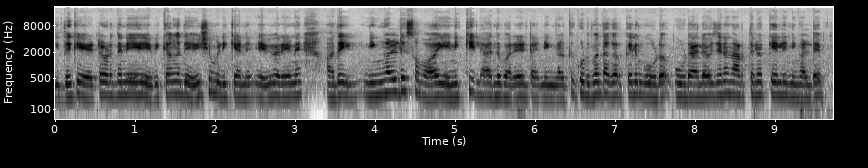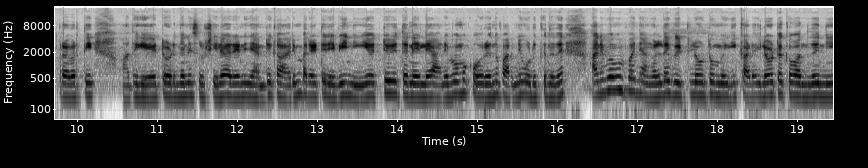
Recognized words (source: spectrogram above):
ഇത് കേട്ട ഉടൻ തന്നെ രവിക്ക് അങ്ങ് ദേഷ്യം പിടിക്കുകയാണ് രവി പറയണേ അതെ നിങ്ങളുടെ സ്വഭാവം എനിക്ക് എനിക്കില്ല എന്ന് പറയട്ടെ. നിങ്ങൾക്ക് കുടുംബം തകർക്കലും കൂട ഗൂഢാലോചന നടത്തലൊക്കെയല്ലേ നിങ്ങളുടെ പ്രവൃത്തി. അത് കേട്ട ഉടനെ സുശീല പറയണേ ഞാനൊരു കാര്യം പറയട്ടെ രവി നീ ഒറ്റൊരു തന്നെയല്ലേ അനുപമക്ക് ഓരോന്ന് പറഞ്ഞു കൊടുക്കുന്നത്. അനുപമ ഇപ്പോൾ ഞങ്ങളുടെ വീട്ടിലോട്ടും ഈ കടയിലോട്ടൊക്കെ വന്നത് നീ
